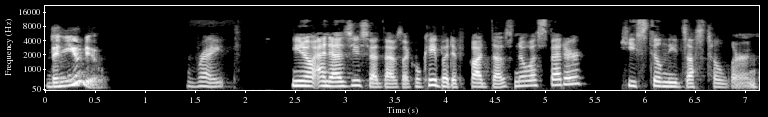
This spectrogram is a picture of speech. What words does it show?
than you do. Right. You know, and as you said, that I was like, okay, but if God does know us better, he still needs us to learn.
